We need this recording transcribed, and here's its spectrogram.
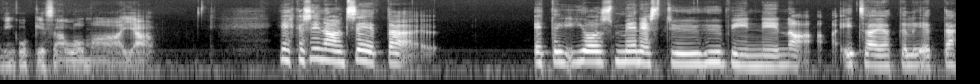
niin kuin kesälomaa ja ehkä siinä on se, että, että jos menestyy hyvin, niin itse ajattelin, että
